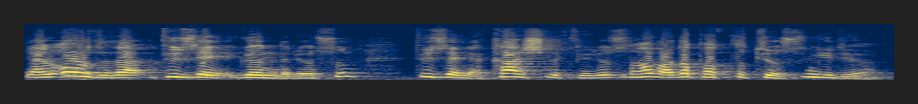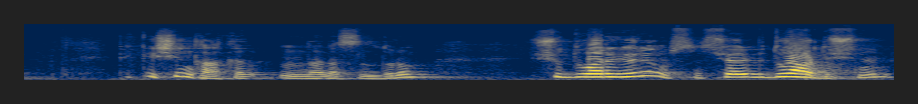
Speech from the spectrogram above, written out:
Yani orada da füze gönderiyorsun. Füzeyle karşılık veriyorsun. Havada patlatıyorsun gidiyor. Peki Işın Kalkanı'nda nasıl durum? Şu duvarı görüyor musunuz? Şöyle bir duvar düşünün.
